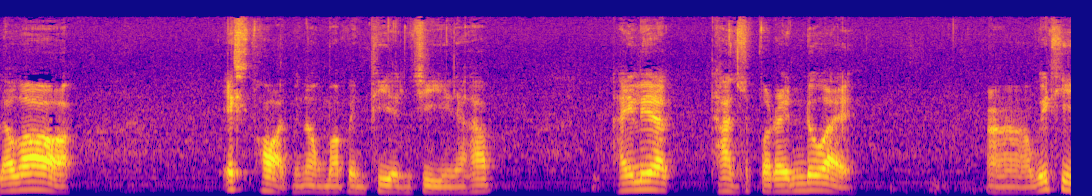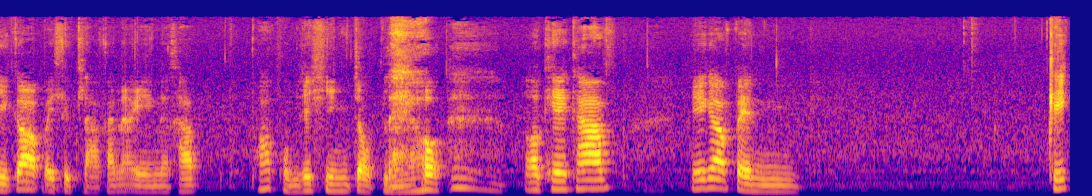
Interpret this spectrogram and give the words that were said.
แล้วก็ export มันออกมาเป็น png นะครับ ให้เลือก transparent ด้วย วิธีก็ไปศึกษากันเอาเองนะครับ เพราะผมจะชิงจบแล้ว โอเคครับ นี่ก็เป็นคลิก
